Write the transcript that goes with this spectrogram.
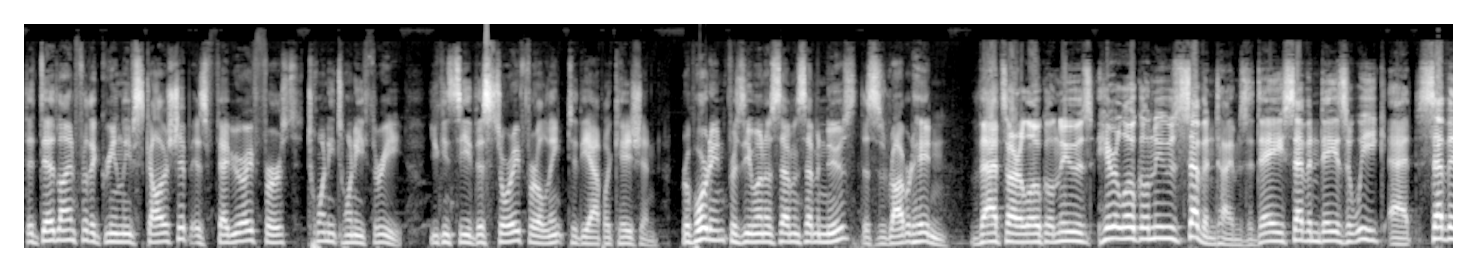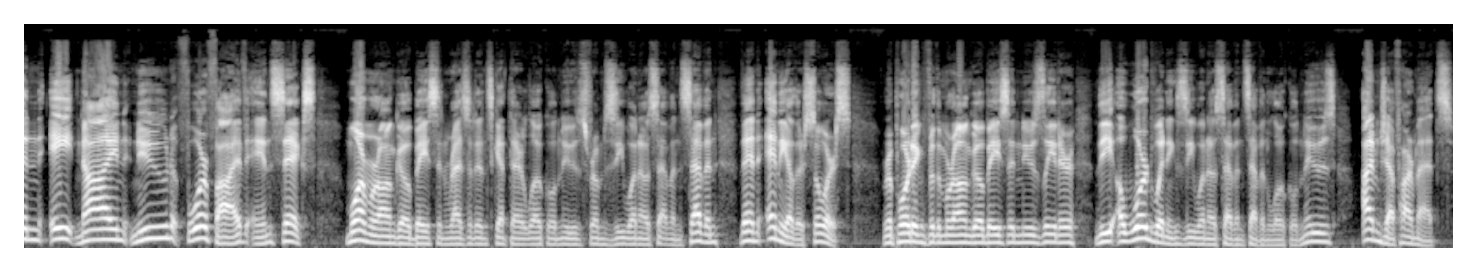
The deadline for the Greenleaf Scholarship is February 1st, 2023. You can see this story for a link to the application. Reporting for Z1077 News, this is Robert Hayden. That's our local news. Hear local news seven times a day, seven days a week at 7, 8, 9, noon, 4, 5, and 6. More Morongo Basin residents get their local news from Z1077 than any other source. Reporting for the Morongo Basin News Leader, the award winning Z1077 local news, I'm Jeff Harmetz.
